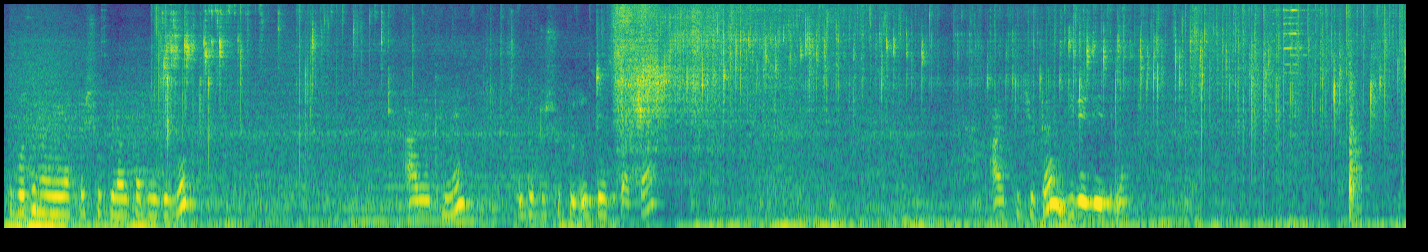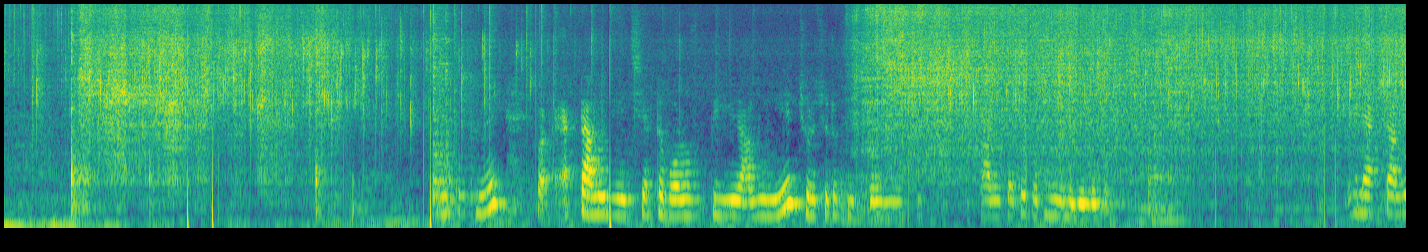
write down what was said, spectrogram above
তো প্রথমে আমি একটা শুকনো লঙ্কা দিয়ে দেবো। আর এখানে দুটো শুকনো তেজপাতা। আর কিছুটা জিরে দিয়ে দিলাম প্রথমে একটা আলু নিয়েছি, একটা বড় পি আলু নিয়ে ছোটো ছোটো পিস করে নিয়েছি। আলুটাকে প্রথমে ভেজে দেবো এখানে একটা আলু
